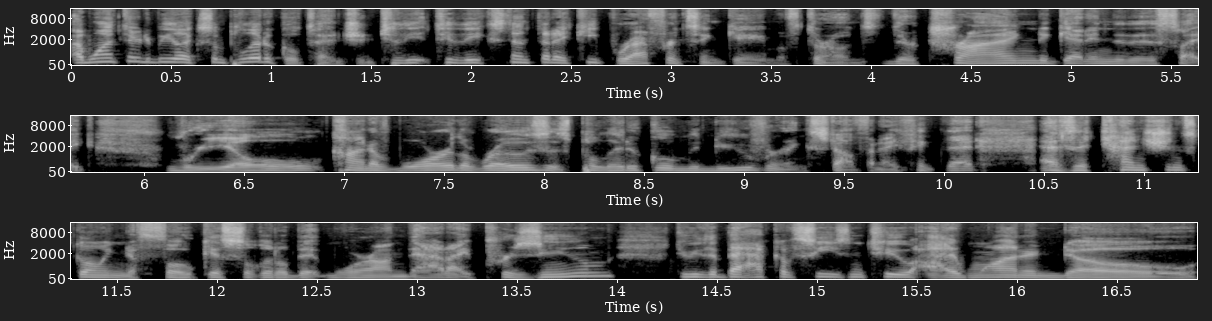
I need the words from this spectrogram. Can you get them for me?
I want there to be like some political tension to the to the extent that I keep referencing Game of Thrones. They're trying to get into this like real kind of War of the Roses political maneuvering stuff. And I think that as the tension's going to focus a little bit more on that, I presume through the back of season two, I want to know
